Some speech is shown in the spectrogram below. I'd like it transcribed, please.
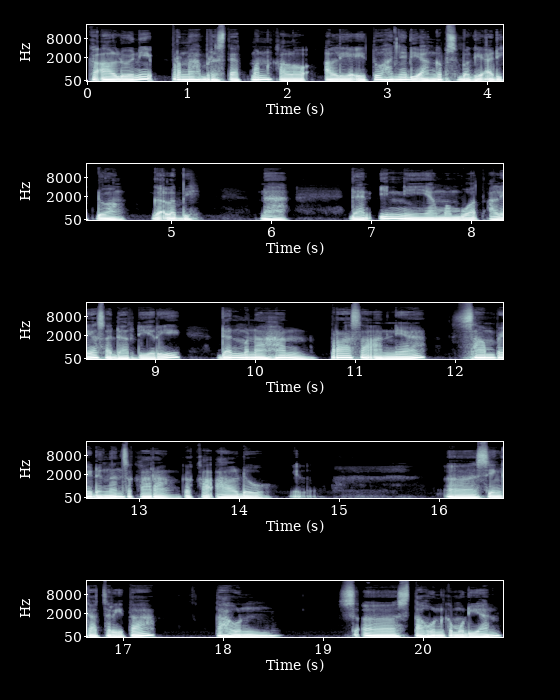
Kak Aldo ini pernah berstatement kalau Alia itu hanya dianggap sebagai adik doang, gak lebih. Nah, dan ini yang membuat Alia sadar diri dan menahan perasaannya sampai dengan sekarang ke Kak Aldo. Gitu. Uh, singkat cerita, tahun uh, setahun kemudian,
